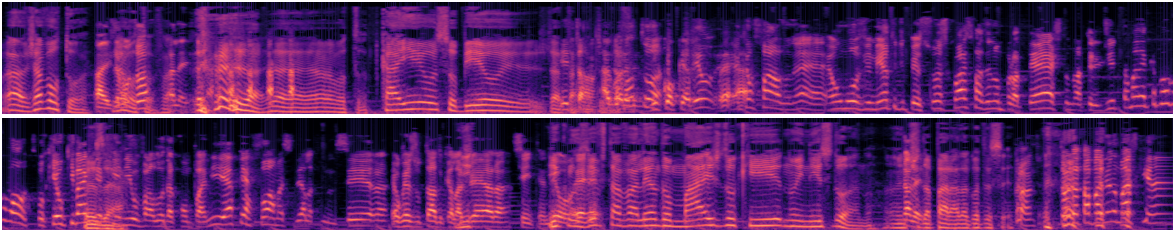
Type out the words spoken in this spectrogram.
ah, já voltou. Aí, já voltou? Olha aí. já, já, já voltou. Caiu, subiu e já tá. Então, tudo agora- de qualquer- eu, é que eu falo, né? É um movimento de pessoas quase fazendo um protesto, não acreditam, mas daqui a pouco volta. Porque o que vai Pois é. definir o valor da companhia é a performance dela financeira, é o resultado que ela In- gera, você entendeu? Inclusive, É- tá valendo mais do que no início do ano, antes da parada acontecer. Pronto. Então já tá valendo mais que antes.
